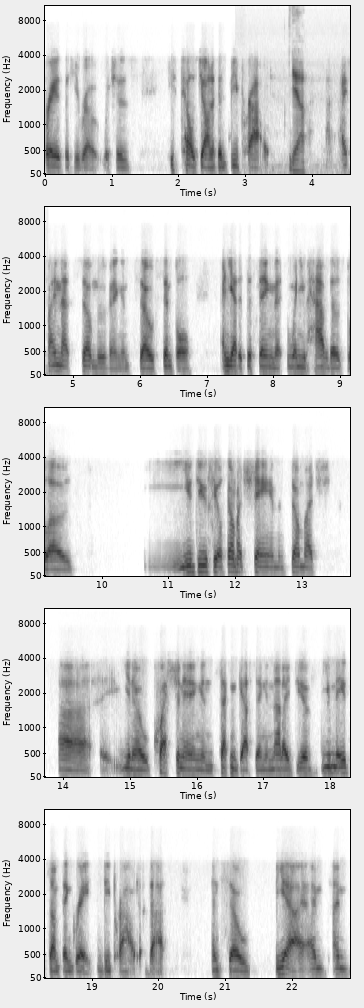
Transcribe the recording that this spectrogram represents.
phrase that he wrote, which is, he tells Jonathan, be proud. Yeah. I find that so moving and so simple. And yet it's a thing that when you have those blows, you do feel so much shame and so much, uh, you know, questioning and second guessing. And that idea of you made something great, be proud of that. And so, yeah, I, I'm, I'm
